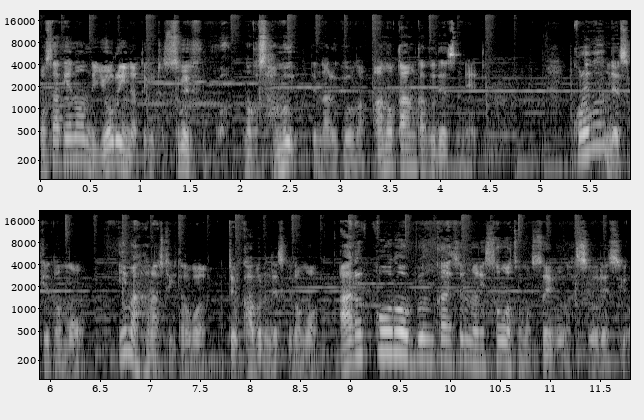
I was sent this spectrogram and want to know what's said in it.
お酒飲んで夜になってくるとすごい、うわ、なんか寒いってなるような、あの感覚ですね。これなんですけども、今話してきたところと被るんですけども、アルコールを分解するのにそもそも水分が必要ですよ。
